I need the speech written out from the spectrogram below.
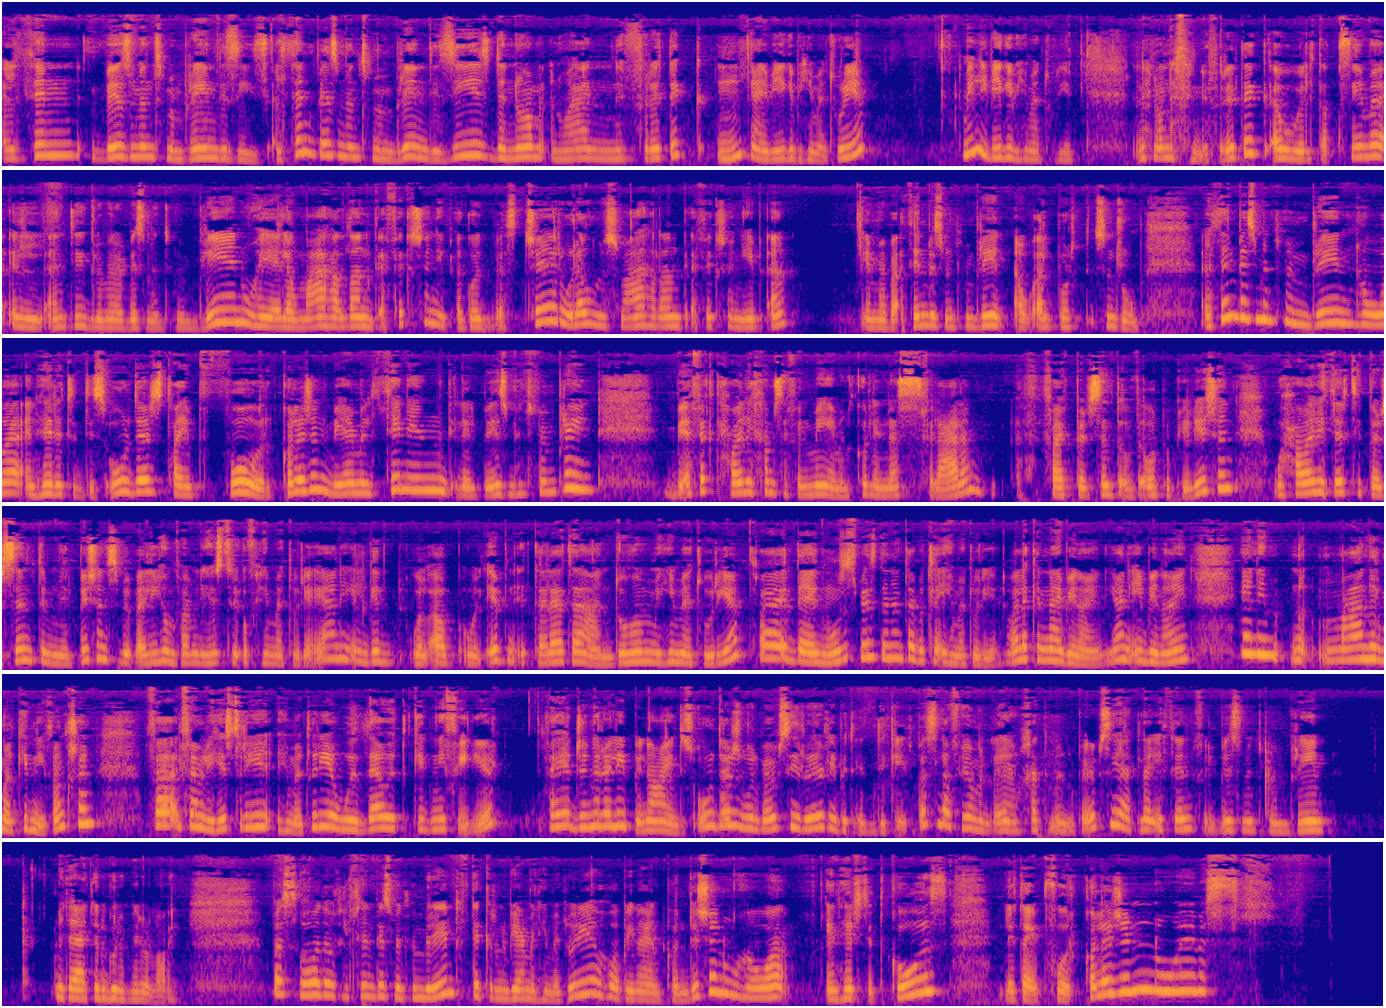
ال thin basement membrane disease ال thin basement membrane disease ده نوع من أنواع ال nephritic يعني بيجي ب hematuria. مين اللي بيجي ب hematuria؟ لأن إحنا قلنا في ال nephritic اول تقسيمه ال anti glomerular basement membrane وهي لو معاها lung affection يبقى Goodpasture ولو مش معاها lung affection يبقى إما بقى thin basement membrane أو Alport syndrome ال thin basement membrane هو inherited disorders type 4 كولاجين بيعمل thinning لل basement membrane بيأفكت حوالي خمسة في المية من كل الناس في العالم 5% of the all population وحوالي 30% من ال patients بيبقى ليهم family history of hematuria. يعني الجد والأب والابن التلاتة عندهم hematuria فال diagnosis based إن أنت بتلاقي hematuria ولكنها benign يعني إيه benign يعني مع normal kidney function فال family history hematuria without kidney failure. فهي generally benign disorders وال biopsy rarely بت indicate. بس لو في يوم من الأيام خدت منه biopsy هتلاقي thin في ال basement membrane بتاعة ال glomeruli بس هو دوت ال thin basement membrane تفتكر إنه بيعمل hematuria وهو benign condition وهو inherited cause ل type 4 كولاجين وبس.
